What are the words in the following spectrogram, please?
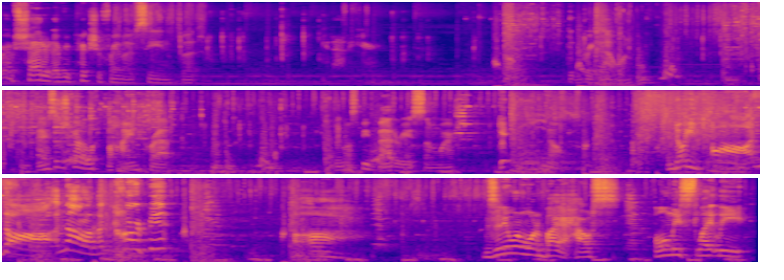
Swear I've shattered every picture frame I've seen, but... Get out of here. Oh, didn't break that one. I guess I just gotta look behind crap. There must be batteries somewhere. Get... No. And don't you... Aw, no, not on the carpet! Ah. Does anyone want to buy a house? Only slightly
